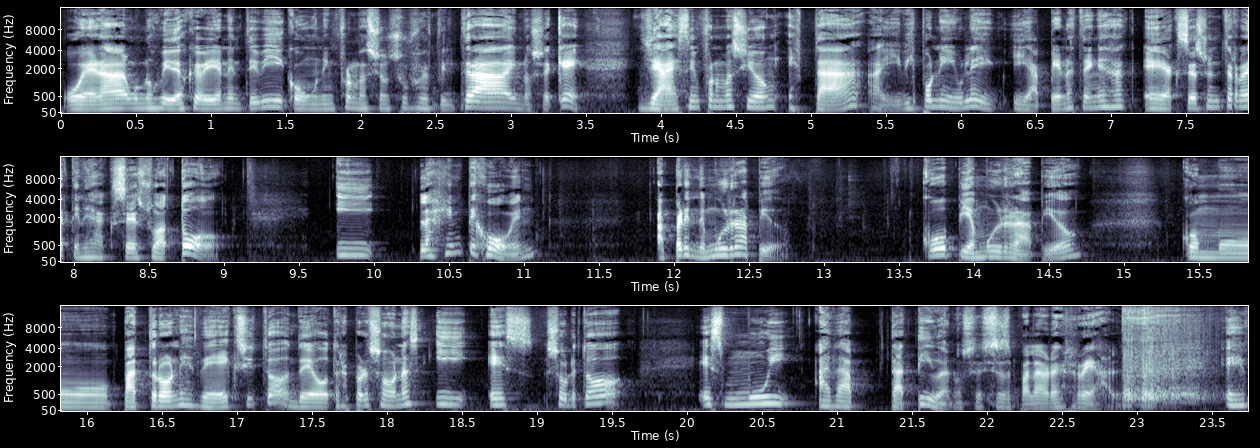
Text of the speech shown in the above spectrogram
o eran unos videos que veían en TV con una información súper filtrada y no sé qué. Ya esa información está ahí disponible y, apenas tienes eh, acceso a Internet, tienes acceso a todo. Y la gente joven aprende muy rápido, copia muy rápido como patrones de éxito de otras personas y es, sobre todo, es muy adaptativa. No sé si esa palabra es real. Es-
